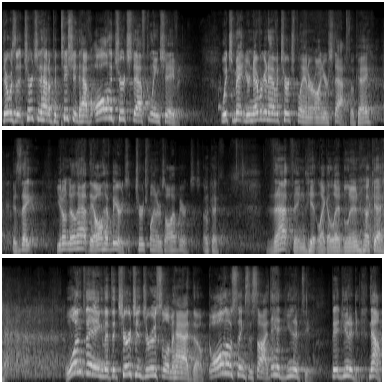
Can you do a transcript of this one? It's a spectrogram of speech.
there was a church that had a petition to have all the church staff clean shaven, which meant you're never going to have a church planter on your staff, okay? Because they, you don't know that? They all have beards. Church planters all have beards, okay? That thing hit like a lead balloon. Okay. One thing that the church in Jerusalem had, though, all those things aside, they had unity. They had unity. Now,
